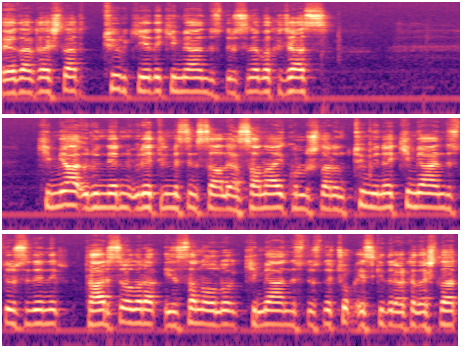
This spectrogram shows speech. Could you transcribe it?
Evet arkadaşlar Türkiye'de kimya endüstrisine bakacağız. Kimya ürünlerinin üretilmesini sağlayan sanayi kuruluşların tümüne kimya endüstrisi denir. Tarihsel olarak insanoğlu kimya endüstrisinde çok eskidir arkadaşlar.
